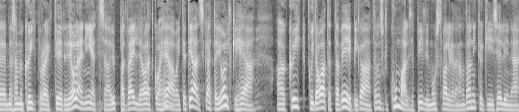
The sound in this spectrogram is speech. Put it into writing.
eh, me saame kõik projekteerida, ei ole nii, et sa hüppad välja, oled kohe hea mm., vaid ta teadis ka, et ta ei olnudki hea mm. -hmm aga kõik, kui te vaatate veebi ka, tal on siuksed kummalised pildid mustvalged, aga no ta on ikkagi selline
